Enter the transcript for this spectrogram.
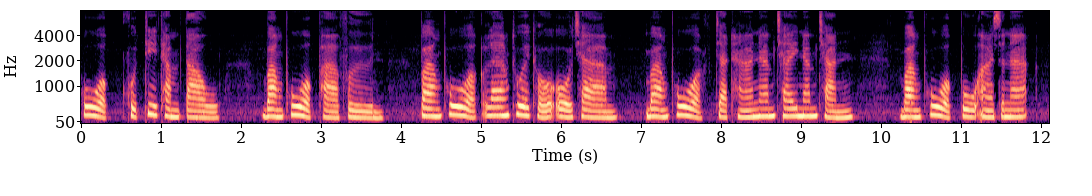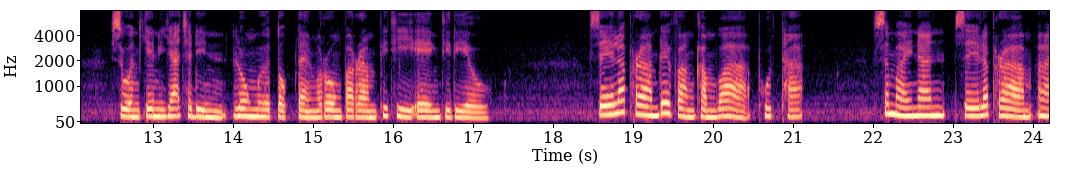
พวกขุดที่ทำเตา บางพวกผ่าฟืน บางพวกล้างถ้วยโถโอชาม บางพวกจัดหาน้ำใช้น้ำฉัน บางพวกปูอาสนะ ส่วนเกณิยะชดินลงมือตกแต่งโรงปรำพิธีเองทีเดียวเสลพรามได้ฟังคำว่าพุทธะ สมัยนั้นเสลพรามอา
